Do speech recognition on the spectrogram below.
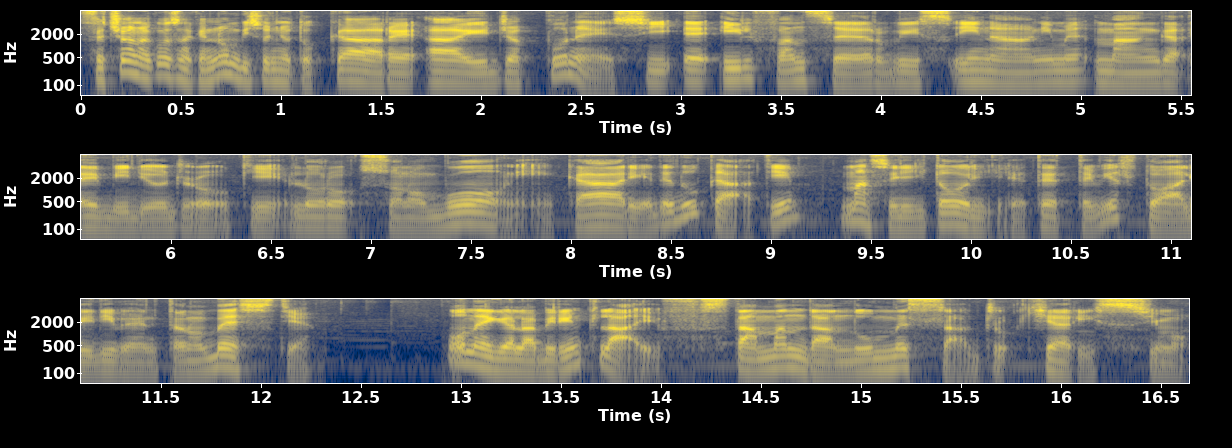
Se c'è una cosa che non bisogna toccare ai giapponesi è il fanservice in anime, manga e videogiochi. Loro sono buoni, cari ed educati, ma se gli togli le tette virtuali diventano bestie. Omega Labyrinth Life sta mandando un messaggio chiarissimo.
